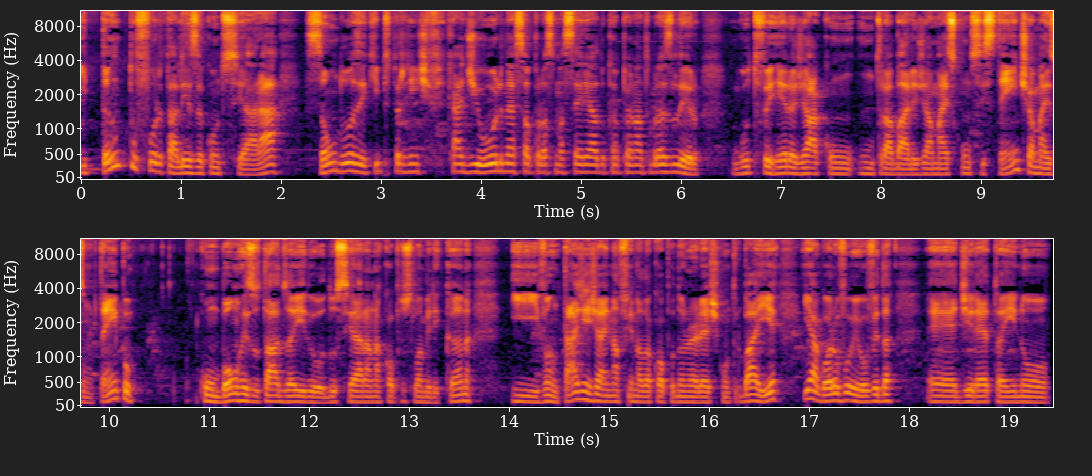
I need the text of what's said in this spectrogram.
e tanto Fortaleza quanto Ceará são duas equipes para a gente ficar de olho nessa próxima Série A do Campeonato Brasileiro. Guto Ferreira já com um trabalho já mais consistente há mais um tempo, com bons resultados aí do, do Ceará na Copa Sul-Americana e vantagem já na final da Copa do Nordeste contra o Bahia. E agora o Voivoda é, direto aí no,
